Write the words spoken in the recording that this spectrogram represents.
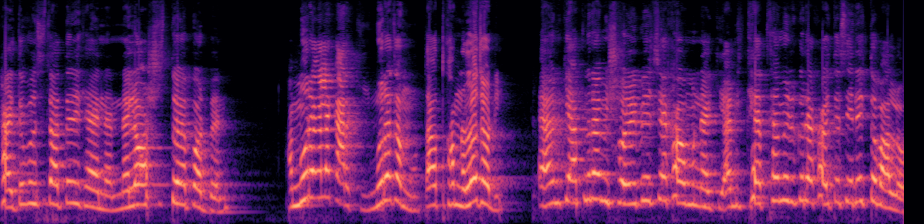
খাইতে বলছি তাড়াতাড়ি খাই না নাহলে অসুস্থ হয়ে পড়বেন। আমি মরে গেলে কার কি? মরে যাব তাও তো খাম না লয়ে যাও দি। এমনকি আপনারা আমি শরীর বেঁচে খাওয়াবো নাকি? আমি খেত খামির করে খাইতেছি এটাই তো ভালো।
